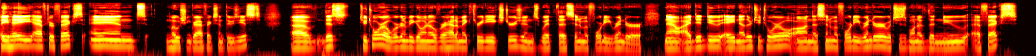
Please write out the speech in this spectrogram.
Hey, hey, After Effects and motion graphics enthusiasts. Uh, this tutorial, we're going to be going over how to make 3D extrusions with the Cinema 4D renderer. Now, I did do another tutorial on the Cinema 4D renderer, which is one of the new effects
